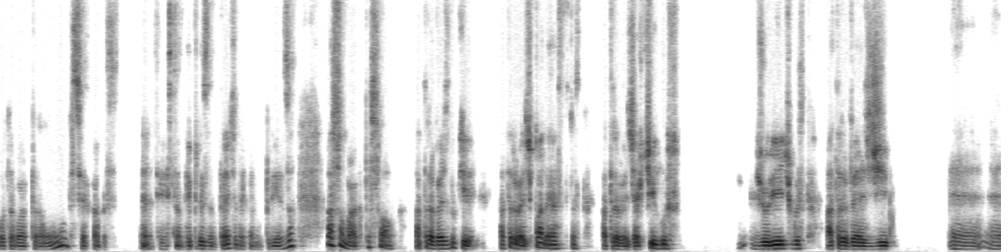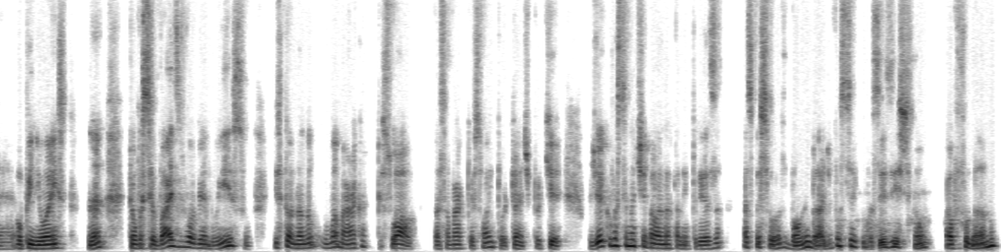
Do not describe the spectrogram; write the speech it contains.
ou trabalha para um, você acaba né, sendo representante daquela empresa, a sua marca pessoal. Através do quê? Através de palestras, através de artigos jurídicos, através de é, é, opiniões, né? Então você vai desenvolvendo isso e se tornando uma marca pessoal. Essa marca pessoal é importante, porque o dia que você não estiver lá naquela empresa, as pessoas vão lembrar de você, que você existe. Então, É o fulano,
